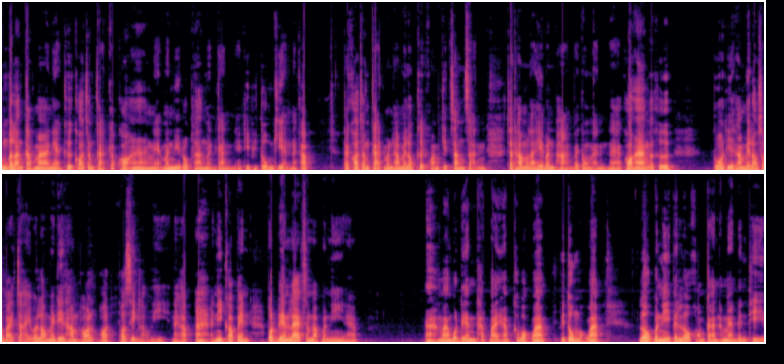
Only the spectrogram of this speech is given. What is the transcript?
มกำลังกลับมาเนี่ยคือข้อจำกัดกับข้ออ้างเนี่ยมันมีรูปร่างเหมือนกันอย่างที่พี่ตุ้มเขียนนะครับ แต่ข้อจำกัดมันทำให้เราเกิดความคิดสร้างสรรค์ จะทำอะไรให้มันผ่านไปตรงนั้นนะข้ออ้างก็คือ ตัวที่ทำให้เราสบายใจว่าเราไม่ได้ทำเพราะเพราะเพราะสิ่งเหล่านี้นะครับอะอันนี้ก็เป็นบทเรียนแรกสำหรับวันนี้นะครับอะมาบทเรียนถัดไปครับเขาบอกว่าพี่ตุ้มบอกว่า โลกวันนี้เป็นโลกของการทำงานเป็นทีม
